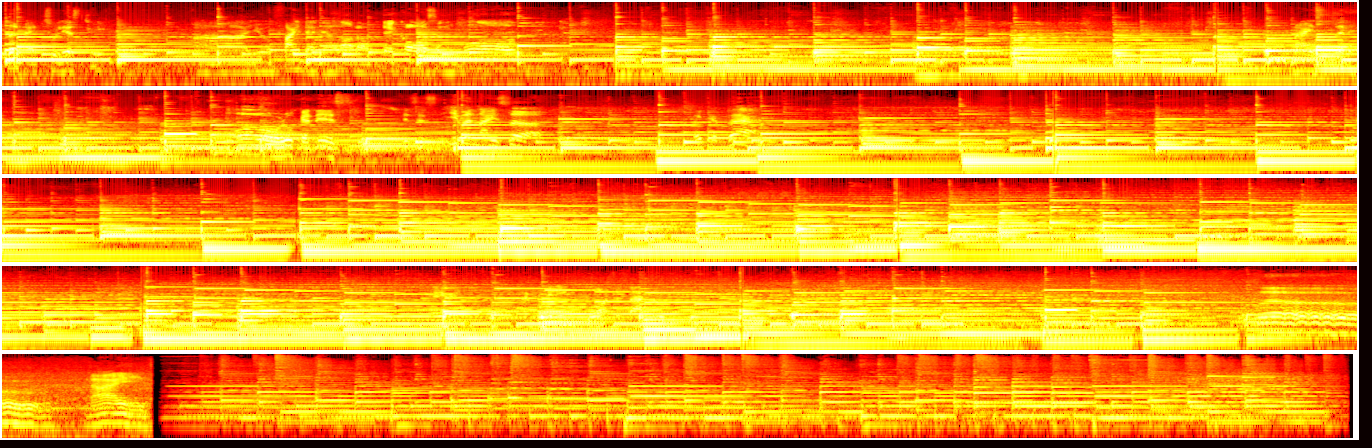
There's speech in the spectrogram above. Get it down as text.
Clayton and Chulia Street. Uh, you'll find that there are a lot of decors on the wall. Nice, isn't it? Oh, look at this. This is even nicer.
